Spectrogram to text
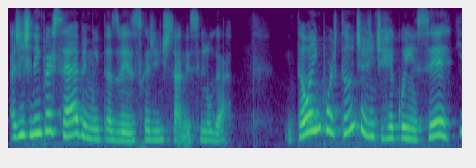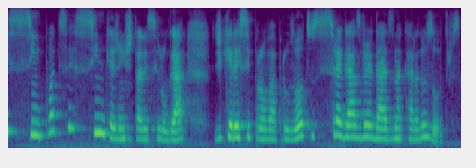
a gente nem percebe muitas vezes que a gente está nesse lugar. Então é importante a gente reconhecer que sim, pode ser sim que a gente está nesse lugar de querer se provar para os outros esfregar as verdades na cara dos outros.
